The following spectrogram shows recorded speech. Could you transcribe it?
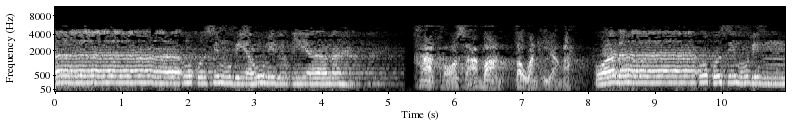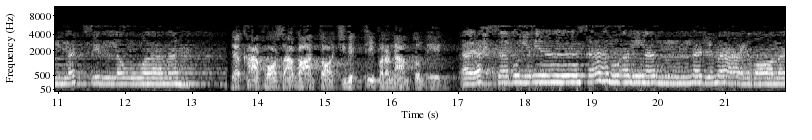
أقسم بيوم القيامةข้าขอสาบานต่อวันกิยามะฮ์ولا أقسم بالنفس اللوامةและข้าขอสาบานต่อชีวิตที่ประนามตนเองอายห์ซบุลอินซานอัลลันนจมะอิฎามะ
